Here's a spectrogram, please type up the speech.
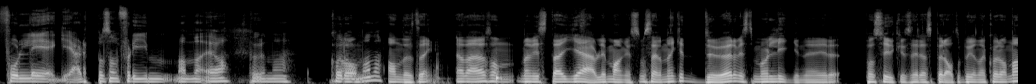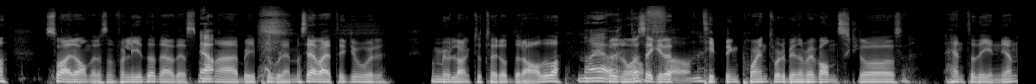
få legehjelp og sånn fordi man Ja, på grunn av korona, da. Andre ting. Ja, det er jo sånn, men hvis det er jævlig mange som selv om de ikke dør, hvis de må ligge ned på sykehuset i respirator pga. korona, så er det andre som får lide. Det er jo det som Ja. er, blir problemet. Så jeg veit ikke hvor, hvor mye langt du tør å dra det, da. Nei, For nå er det sikkert et. Tipping point hvor det begynner å bli vanskelig å hente det inn igjen.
